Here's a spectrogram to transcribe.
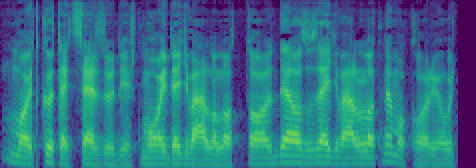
majd köt egy szerződést, majd egy vállalattal, de az az egy vállalat nem akarja, hogy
